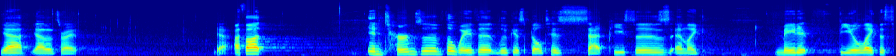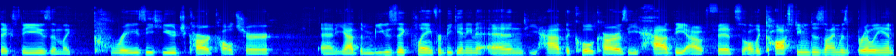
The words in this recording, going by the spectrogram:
Yeah, yeah, that's right. Yeah, I thought in terms of the way that Lucas built his set pieces and like made it feel like the 60s and like crazy huge car culture and he had the music playing from beginning to end. He had the cool cars, he had the outfits, all the costume design was brilliant.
